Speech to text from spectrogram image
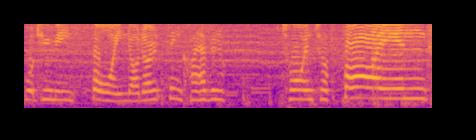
What do you mean find? I don't think I have enough time to find.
